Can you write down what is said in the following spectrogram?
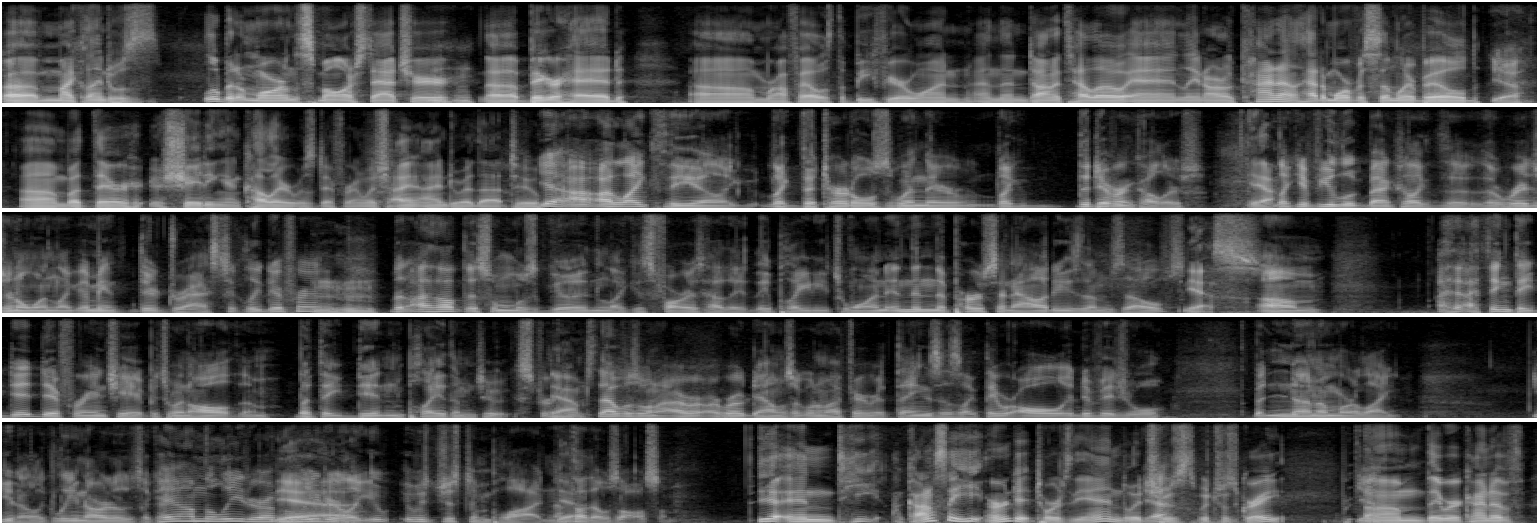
uh, Michelangelo was a little bit more on the smaller stature, Mm-hmm. uh, bigger head. Um, Raphael was the beefier one, and then Donatello and Leonardo kind of had a more of a similar build. Yeah. Um, but their shading and color was different, which I, I enjoyed that too. Yeah, I, I like the uh, like like the turtles when they're like the different colors. Yeah. Like if you look back to like the, the original one, like I mean they're drastically different. But I thought this one was good, like as far as how they, they played each one, and then the personalities themselves. Yes. Um, I, I think they did differentiate between all of them, but they didn't play them to extremes. Yeah. That was one I, I wrote down was like one of my favorite things is like they were all individual, but none of them were like, you know, like Leonardo was like, "Hey, I'm the leader. I'm the leader." Like it, it was just implied, and I thought that was awesome. Yeah, and he honestly he earned it towards the end, which Yeah. was which was great. Yeah. Um, they were kind of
